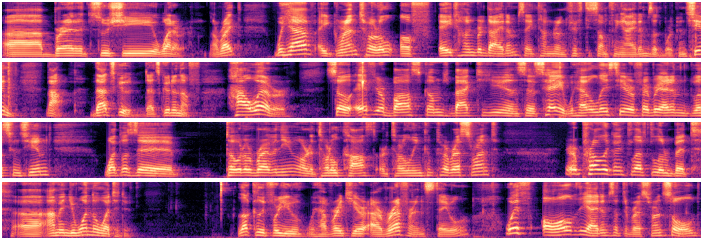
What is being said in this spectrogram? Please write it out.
uh, breaded sushi, whatever. All right. We have a grand total of 800 items, 850 something items that were consumed. Now, that's good. That's good enough. However, so if your boss comes back to you and says, hey, we have a list here of every item that was consumed, what was the total revenue or the total cost or total income to a restaurant? You're probably going to left a little bit, uh, I mean, you won't know what to do. Luckily for you, we have right here a reference table with all of the items that the restaurant sold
